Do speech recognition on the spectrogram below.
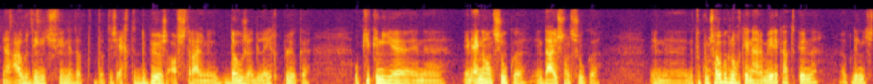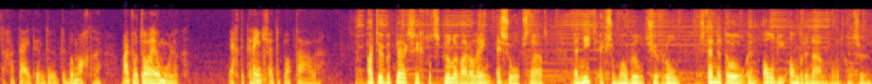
Ja, oude dingetjes vinden, dat, dat is echt de beurs afstruinen, dozen uit leeg plukken, op je knieën en eh, in Engeland zoeken, in Duitsland zoeken. In, eh, in de toekomst hoop ik nog een keer naar Amerika te kunnen, ook dingetjes te gaan kijken en te, bemachtigen. Maar het wordt wel heel moeilijk, echte krentjes uit de pap te halen. Arthur beperkt zich tot spullen waar alleen Esso op staat en niet ExxonMobil, Chevron, Standard Oil en al die andere namen van het concern.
